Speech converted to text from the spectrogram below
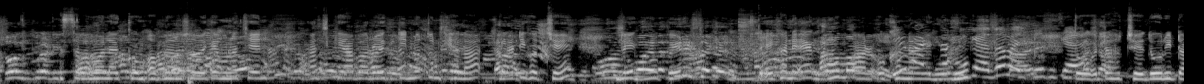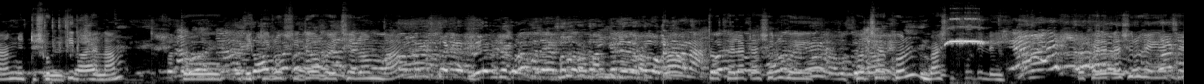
আসসালামু আলাইকুম, আপনারা সবাই কেমন আছেন? আজকে আবারও একটি নতুন খেলা, খেলাটি হচ্ছে দুই গ্রুপের। এখানে এক গ্রুপ আর ওখানে এক গ্রুপ। তো এটা হচ্ছে দড়ি টান, একটা শক্তির খেলা। তো একটি রশি দেওয়া হয়েছে লম্বা। তো খেলাটা শুরু হয়ে হচ্ছে এখন বাসি দিলেই। তো খেলাটা শুরু হয়ে গেছে।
